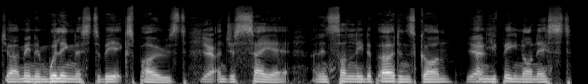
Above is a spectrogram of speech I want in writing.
do you know what I mean and willingness to be exposed Yeah. and just say it and then suddenly the burden's gone Yeah. and you've been honest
